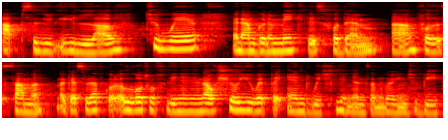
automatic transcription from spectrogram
absolutely love to wear. And I'm going to make this for them um, for the summer. Like I said, I've got a lot of linen and I'll show you at the end which linens I'm going to be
